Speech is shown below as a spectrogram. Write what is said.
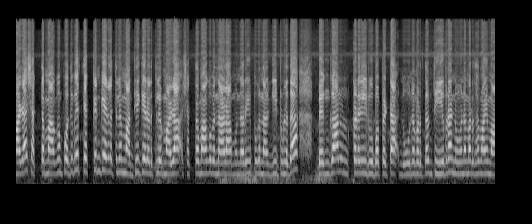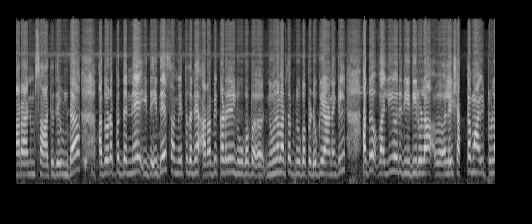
മഴ ശക്തമാകും. പൊതുവെ തെക്കൻ കേരളത്തിലും മധ്യ കേരളത്തിലും മഴ ശക്തമാകുമെന്നാണ് മുന്നറിയിപ്പുകൾ നൽകിയിട്ടുള്ളത്. ബംഗാൾ ഉൾക്കടലിൽ രൂപപ്പെട്ട ന്യൂനമർദ്ദം തീവ്ര ന്യൂനമർദ്ദമായി മാറാനും സാധ്യതയുണ്ട്. അതോടൊപ്പം തന്നെ ഇത് ഇതേ സമയത്ത് തന്നെ അറബിക്കടലിൽ രൂപ ന്യൂനമർദ്ദം രൂപപ്പെടുകയാണെങ്കിൽ അത് വലിയൊരു രീതിയിലുള്ള അല്ലെങ്കിൽ ശക്തമായിട്ടുള്ള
